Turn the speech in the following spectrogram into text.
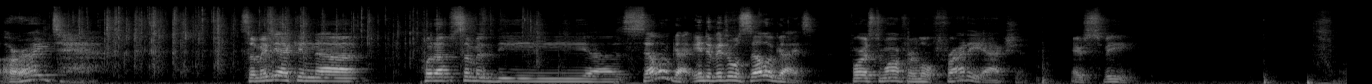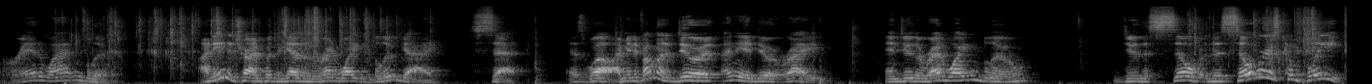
All right. So maybe I can uh, put up some of the uh, cello guy, individual cello guys for us tomorrow for a little Friday action. Here's Speed. Red, white, and blue. I need to try and put together the red, white, and blue guy set as well. I mean, if I'm going to do it, I need to do it right. And do the red, white, and blue. Do the silver. The silver is complete.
